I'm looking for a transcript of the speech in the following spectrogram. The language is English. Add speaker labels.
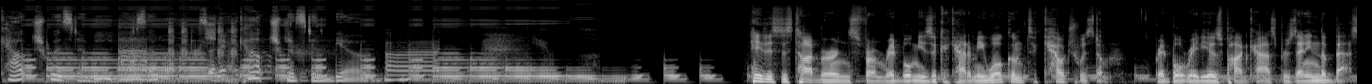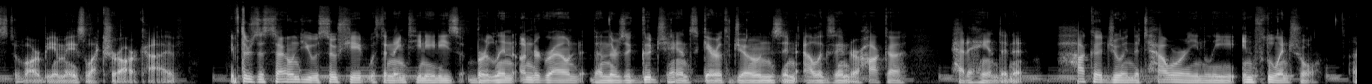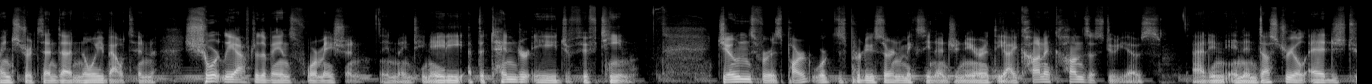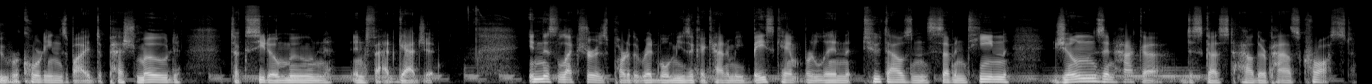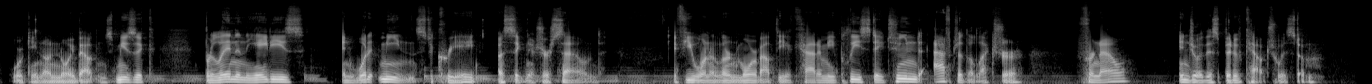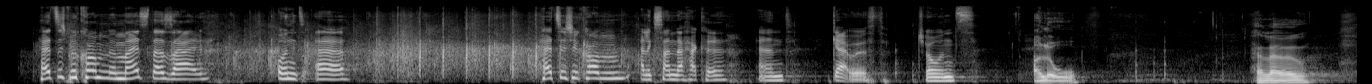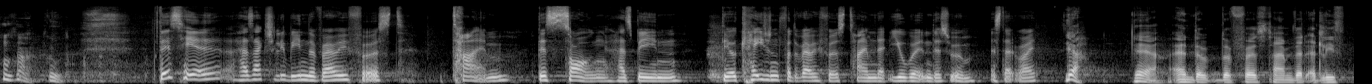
Speaker 1: Couch wisdom. Couch wisdom.
Speaker 2: Hey, this is Todd Burns from Red Bull Music Academy. Welcome to Couch Wisdom, Red Bull Radio's podcast presenting the best of RBMA's lecture archive. If there's a sound you associate with the 1980s Berlin Underground, then there's a good chance Gareth Jones and Alexander Hacke had a hand in it. Hacke joined the toweringly influential Einstürzende Neubauten shortly after the band's formation in 1980 at the tender age of 15. Jones, for his part, worked as producer and mixing engineer at the iconic Hansa Studios, adding an industrial edge to recordings by Depeche Mode, Tuxedomoon, and Fad Gadget. In this lecture, as part of the Red Bull Music Academy Basecamp Berlin 2017, Jones and Hacke discussed how their paths crossed, working on Neubauten's music, Berlin in the 80s, and what it means to create a signature sound. If you want to learn more about the Academy, please stay tuned after the lecture. For now, enjoy this bit of couch wisdom.
Speaker 3: Herzlich willkommen im Meistersaal und äh, herzlich willkommen Alexander Hacke and Gareth Jones.
Speaker 4: Hello.
Speaker 5: Hello.
Speaker 3: This here has actually been the very first time this song has been the occasion for the very first time that you were in this room. Is that right?
Speaker 4: Yeah, yeah, and the, the first time that at least,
